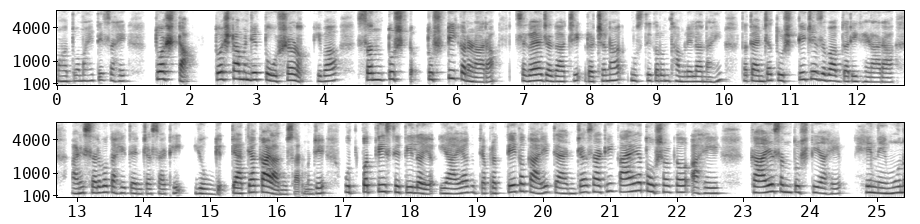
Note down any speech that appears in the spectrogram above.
महत्त्व माहितीच आहे. त्वष्टा. त्वष्टा म्हणजे तोषण किंवा संतुष्ट तुष्टी करणारा. सगळ्या जगाची रचना नुसती करून थांबलेला नाही तर त्यांच्या तुष्टीची जबाबदारी घेणारा आणि सर्व काही त्यांच्यासाठी योग्य. त्या त्या काळानुसार म्हणजे उत्पत्ती स्थिती लय या या त्या प्रत्येक काळी त्यांच्यासाठी काय तोषक आहे काय संतुष्टी आहे हे नेमून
